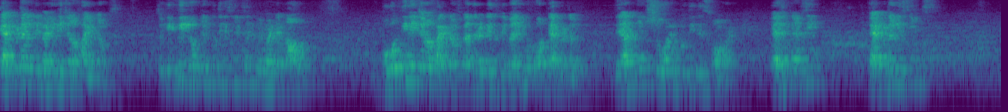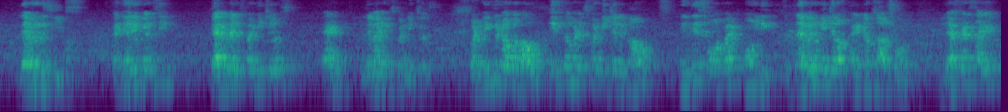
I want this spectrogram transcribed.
capital and revenue nature of items. So if we look into the receipts and payment account, both the nature of items, whether it is revenue or capital, they are being shown into the, this format. As you can see, capital receipts revenue receipts. And here you can see capital expenditures and revenue expenditures. But if we talk about income and expenditure account, in this format only the revenue nature of items are shown. Left hand side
